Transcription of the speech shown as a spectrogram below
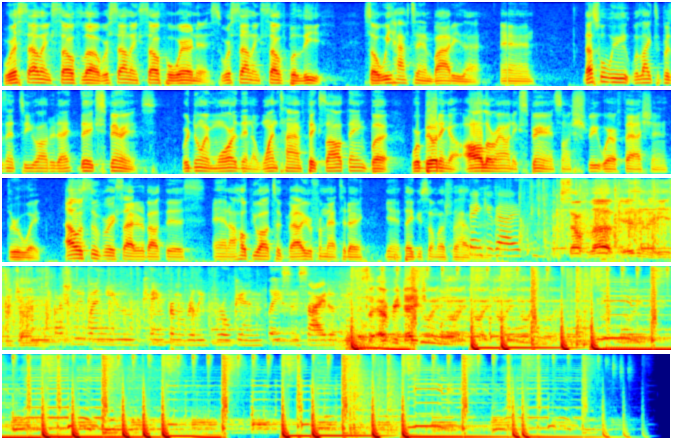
We're selling self love, we're selling self awareness, we're selling self belief. So we have to embody that. And that's what we would like to present to you all today the experience. We're doing more than a one time fix all thing, but we're building an all around experience on streetwear fashion through Wake. I was super excited about this, and I hope you all took value from that today. Again, thank you so much for having me. Thank us. you guys. Self love isn't an easy journey. especially when you came from a really broken place inside of you. It's an everyday joy, joy, joy, joy.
